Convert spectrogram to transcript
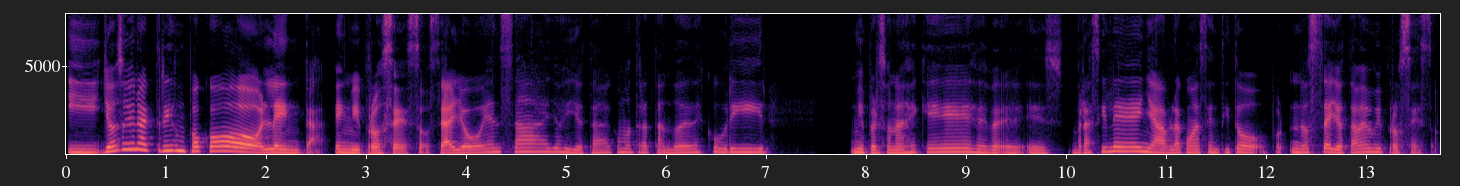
Y yo soy una actriz un poco lenta en mi proceso, o sea, yo voy a ensayos y yo estaba como tratando de descubrir mi personaje que es, es, es brasileña, habla con acentito, no sé, yo estaba en mi proceso.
